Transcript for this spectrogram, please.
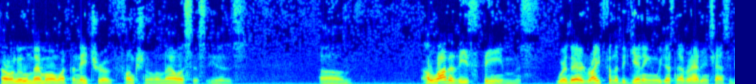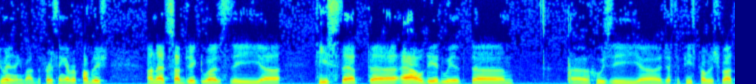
oh, little memo on what the nature of functional analysis is. Um, a lot of these themes were there right from the beginning. We just never had any chance to do anything about it. The first thing ever published on that subject was the uh, piece that uh, Al did with um, uh, who's he? Uh, just a piece published about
